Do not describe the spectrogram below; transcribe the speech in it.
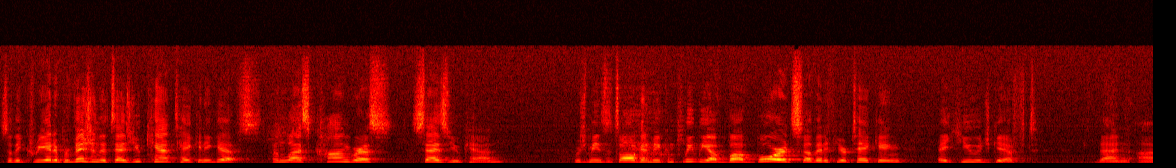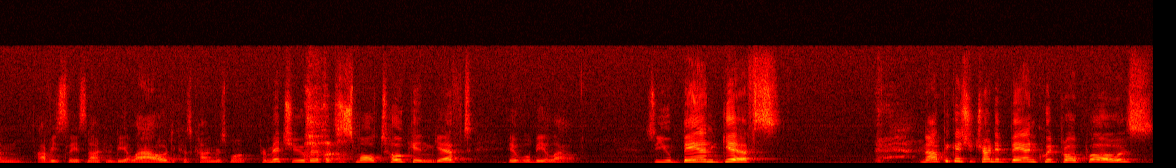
So they create a provision that says you can't take any gifts unless Congress says you can, which means it's all going to be completely above board so that if you're taking a huge gift, then um, obviously it's not going to be allowed because Congress won't permit you. But if it's a small token gift, it will be allowed. So you ban gifts, not because you're trying to ban quid pro quos,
